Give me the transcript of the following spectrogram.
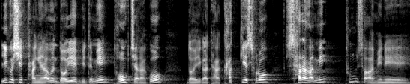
이것이 당연하면 너희의 믿음이 더욱 자라고 너희가 다 각기 서로 사랑함이 풍성함이니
